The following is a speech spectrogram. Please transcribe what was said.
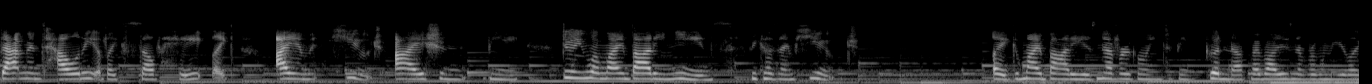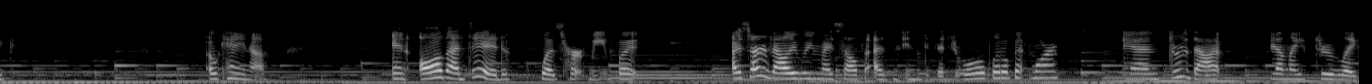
that mentality of like self-hate, like I am huge. I shouldn't be doing what my body needs because I'm huge. Like, my body is never going to be good enough. My body is never going to be, like, okay enough. And all that did was hurt me. But I started valuing myself as an individual a little bit more. And through that, and like through like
